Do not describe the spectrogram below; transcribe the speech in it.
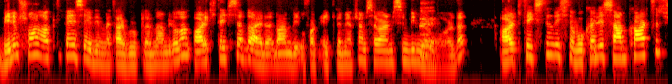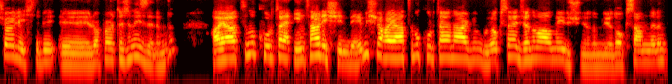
benim şu an aktif en sevdiğim metal gruplarından biri olan Architects'e dair ben bir ufak ekleme yapacağım. Sever misin bilmiyorum evet. bu arada. Architects'in de işte vokali Sam Carter şöyle işte bir e, röportajını izledim dün. Hayatımı kurtaran, intihar eşiğindeymiş ve hayatımı kurtaran albüm bu. Yoksa canımı almayı düşünüyordum diyor. 90'ların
